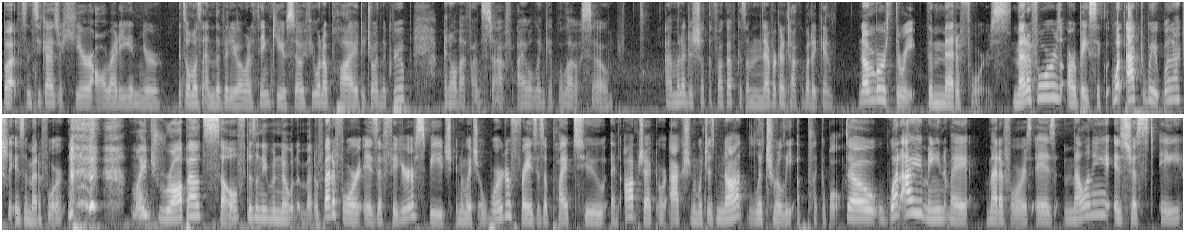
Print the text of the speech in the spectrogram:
but since you guys are here already and you're, it's almost the end of the video, I want to thank you. So if you want to apply to join the group and all that fun stuff, I will link it below. So I'm gonna just shut the fuck up because I'm never gonna talk about it again. Number three, the metaphors. Metaphors are basically what act. Wait, what actually is a metaphor? My dropout self doesn't even know what a metaphor. Metaphor is a figure of speech in which a word or phrase is applied to an object or action which is not literally applicable. So what I mean by metaphors is Melanie is just a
